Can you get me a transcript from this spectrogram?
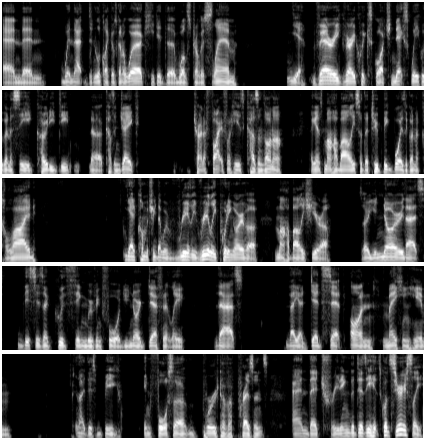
and then when that didn't look like it was going to work, he did the world's strongest slam. Yeah, very very quick squash. Next week we're going to see Cody D, uh, cousin Jake, trying to fight for his cousin's honor against Mahabali. So the two big boys are going to collide had commentary that were really, really putting over Mahabali Shira, So you know that this is a good thing moving forward. You know definitely that they are dead set on making him like this big enforcer brute of a presence and they're treating the Desi Hit Squad seriously.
